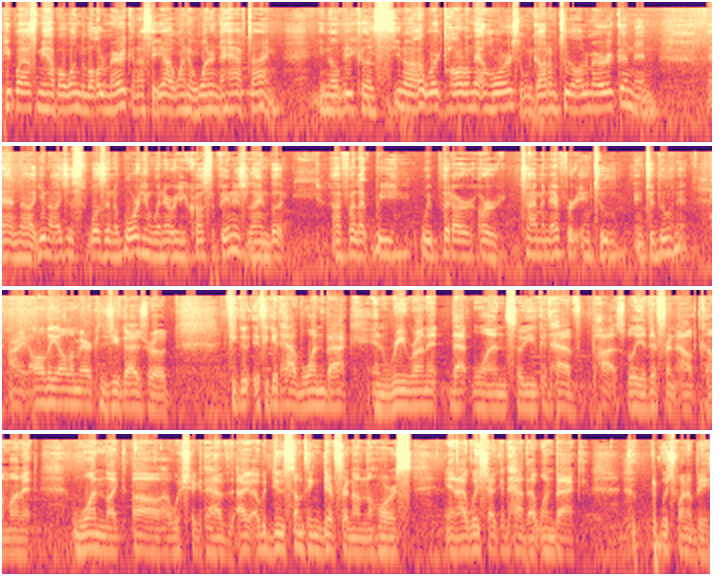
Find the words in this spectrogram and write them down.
people ask me have I won the All American. I say, yeah, I won it one and a half time. You know, because you know I worked hard on that horse and we got him to the All American, and and uh, you know I just wasn't aboard him whenever he crossed the finish line. But I felt like we we put our, our time and effort into into doing it. All right, all the All Americans you guys wrote, if you could, if you could have one back and rerun it that one so you could have possibly a different outcome on it. One like oh i wish i could have i, I would do something different on the horse and i wish i could have that one back. Which one would be?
